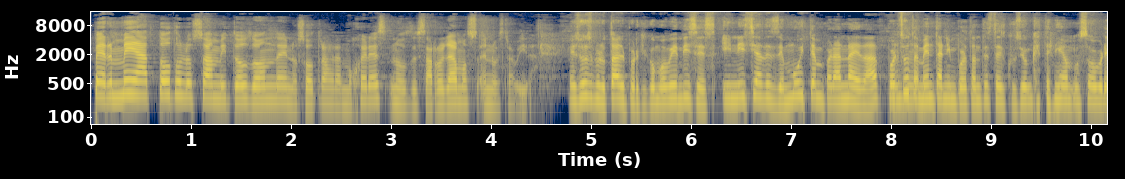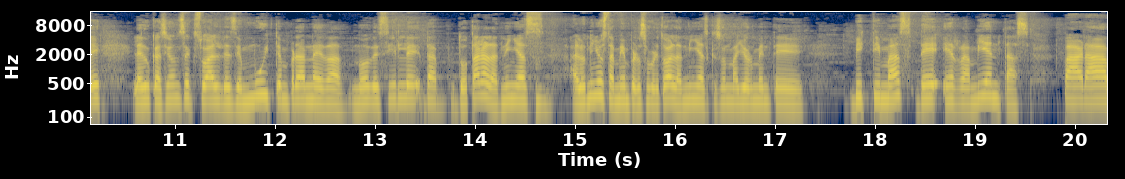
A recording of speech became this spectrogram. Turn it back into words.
permea todos los ámbitos donde nosotras las mujeres nos desarrollamos en nuestra vida. Eso es brutal, porque como bien dices, inicia desde muy temprana edad, por eso también tan importante esta discusión que teníamos sobre la educación sexual desde muy temprana edad, ¿no? Decirle, dotar a las niñas, a los niños también, pero sobre todo a las niñas que son mayormente víctimas de herramientas para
